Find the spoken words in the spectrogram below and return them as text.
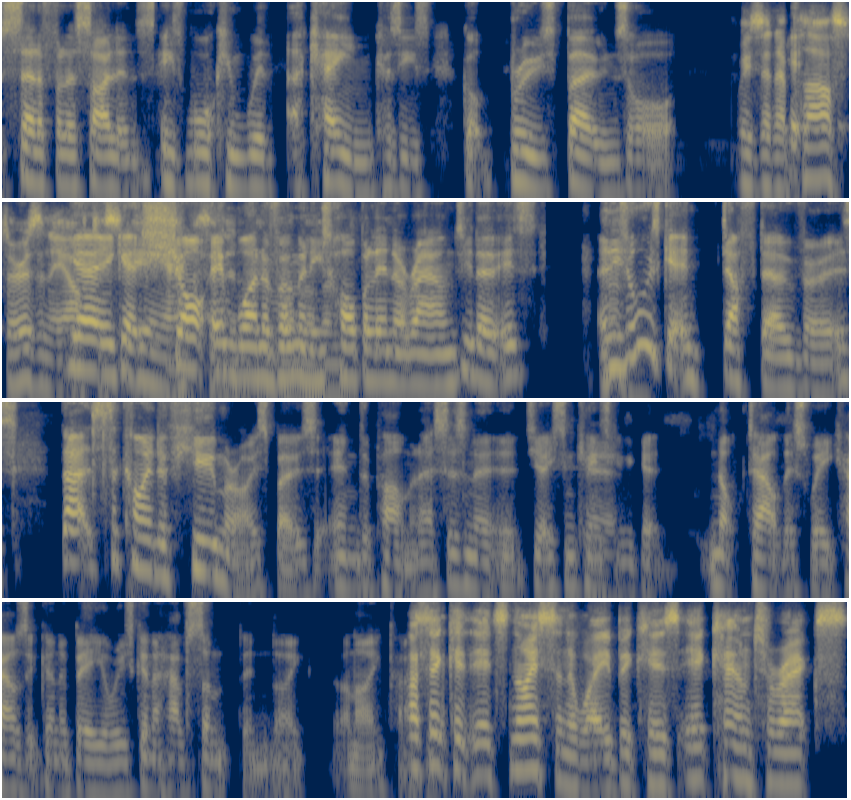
Cellar Full of Silence, he's walking with a cane because he's got bruised bones. Or He's in a plaster, isn't he? Yeah, he gets shot in one of them, and he's hobbling around. You know, it's and he's hmm. always getting duffed over. It's that's the kind of humor, I suppose, in Department S, isn't it? Jason King's yeah. going to get knocked out this week. How's it going to be? Or he's going to have something like an iPad. I think it, it's nice in a way because it counteracts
